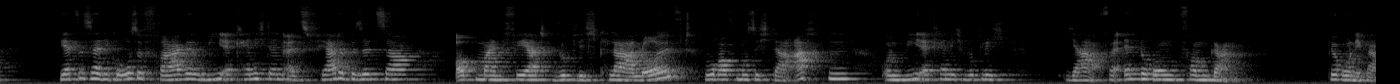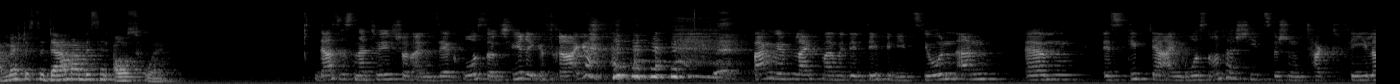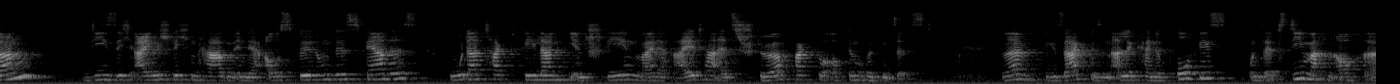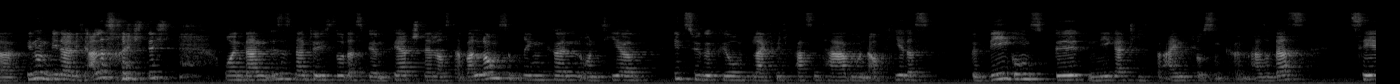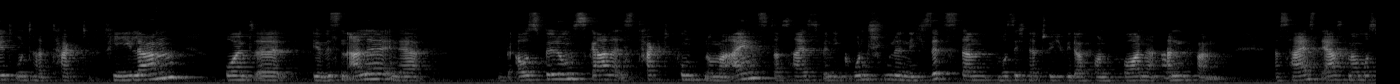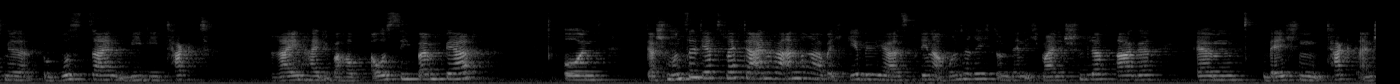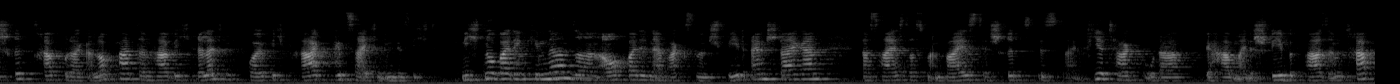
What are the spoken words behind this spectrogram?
Jetzt ist ja die große Frage, wie erkenne ich denn als Pferdebesitzer, ob mein Pferd wirklich klar läuft, worauf muss ich da achten und wie erkenne ich wirklich ja, Veränderungen vom Gang. Veronika, möchtest du da mal ein bisschen ausholen? Das ist natürlich schon eine sehr große und schwierige Frage. Fangen wir vielleicht mal mit den Definitionen an. Ähm, es gibt ja einen großen Unterschied zwischen Taktfehlern, die sich eingeschlichen haben in der Ausbildung des Pferdes, oder Taktfehlern, die entstehen, weil der Reiter als Störfaktor auf dem Rücken sitzt. Ne? Wie gesagt, wir sind alle keine Profis und selbst die machen auch äh, hin und wieder nicht alles richtig. Und dann ist es natürlich so, dass wir ein Pferd schnell aus der Balance bringen können und hier die Zügeführung vielleicht nicht passend haben und auch hier das Bewegungsbild negativ beeinflussen können. Also das zählt unter Taktfehlern. Und äh, wir wissen alle, in der Ausbildungsskala ist Taktpunkt Nummer eins. Das heißt, wenn die Grundschule nicht sitzt, dann muss ich natürlich wieder von vorne anfangen. Das heißt, erstmal muss mir bewusst sein, wie die Taktreinheit überhaupt aussieht beim Pferd. Und da schmunzelt jetzt vielleicht der ein oder andere, aber ich gebe hier als Trainer auch Unterricht und wenn ich meine Schüler frage, ähm, welchen Takt ein Schritt, Trab oder Galopp hat, dann habe ich relativ häufig Fragezeichen im Gesicht. Nicht nur bei den Kindern, sondern auch bei den erwachsenen Späteinsteigern. Das heißt, dass man weiß, der Schritt ist ein Viertakt oder wir haben eine Schwebephase im Trab,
